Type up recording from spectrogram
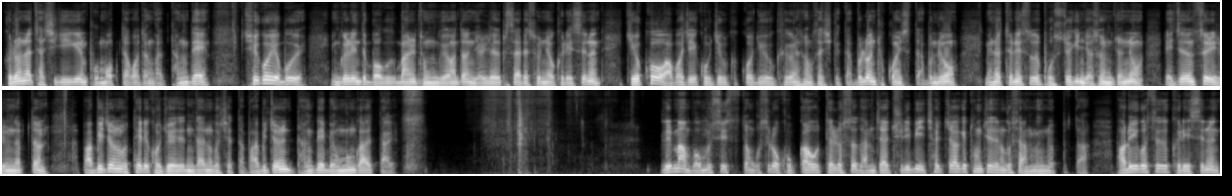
그러나 자식이기는 부모 없다고 하던가. 당대 최고 여부 잉글랜드 머그만을 동경하던 18살의 소녀 그레이스는 기어코 아버지의 고집을 꺾고 뉴욕을 성사시켰다. 물론 조건이 있었다. 물론 맨하튼에서도 보수적인 여성 전용 레지던스를 이름 났던 바비존 호텔에 거주해야 된다는 것이었다. 바비존은 당대 명문가 딸. 일만 머물 수 있었던 곳으로 고가 호텔로서 남자 출입이 철저하게 통제되는 것을 악명높였다. 바로 이곳에서 그리스는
